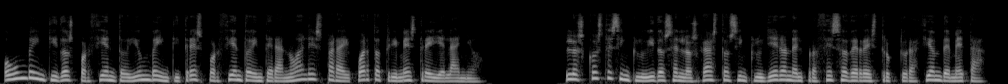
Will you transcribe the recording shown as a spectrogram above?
o un 22% y un 23% interanuales para el cuarto trimestre y el año. Los costes incluidos en los gastos incluyeron el proceso de reestructuración de Meta,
